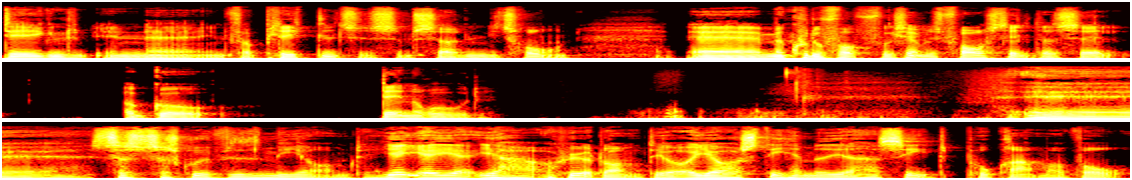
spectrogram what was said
det er ikke en, en, øh, en forpligtelse som sådan i troen. Øh, men kunne du for, for eksempel forestille dig selv at gå den rute? Øh, så, så skulle jeg vide mere om det. Ja, ja, ja, jeg har hørt om det, og jeg også det her med, at jeg har set programmer, hvor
